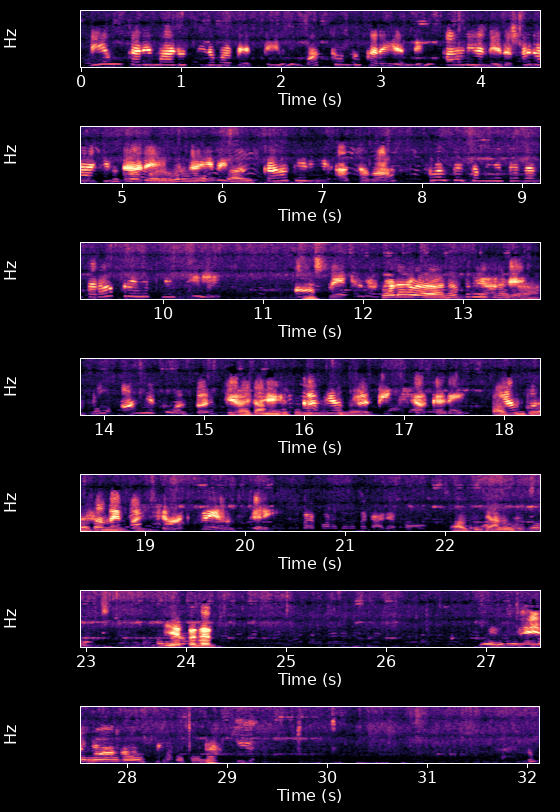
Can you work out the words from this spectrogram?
ನೀವು ಕರೆ ಮಾಡುತ್ತಿರುವ ವ್ಯಕ್ತಿಯು ಮತ್ತೊಂದು ಕರೆಯಲ್ಲಿ ಕಾರ್ಯನಿರತರಾಗಿದ್ದಾರೆ ದಯವಿಟ್ಟು ಕಾದಿರಿ ಅಥವಾ ಸ್ವಲ್ಪ ಸಮಯದ ನಂತರ ಪ್ರಯತ್ನಿಸಿ आपने जिस थोड्या वेळानं तर येत नाही का? वो अन्य कॉल पर राईट व्यस्त है आणून देतो मी. कृपया प्रतीक्षा करें पाव या किंतु कुछ राईट समय आणून देतो. पश्चात प्रयास करें पावती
